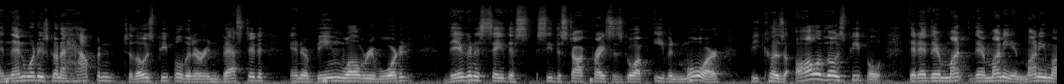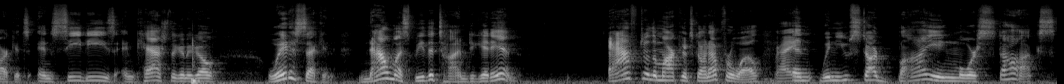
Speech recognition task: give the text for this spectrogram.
and then what is going to happen to those people that are invested and are being well rewarded? They're going to say this see the stock prices go up even more because all of those people that had their mon- their money in money markets and CDs and cash they're going to go wait a second. Now must be the time to get in. After the market's gone up for a while Right. and when you start buying more stocks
